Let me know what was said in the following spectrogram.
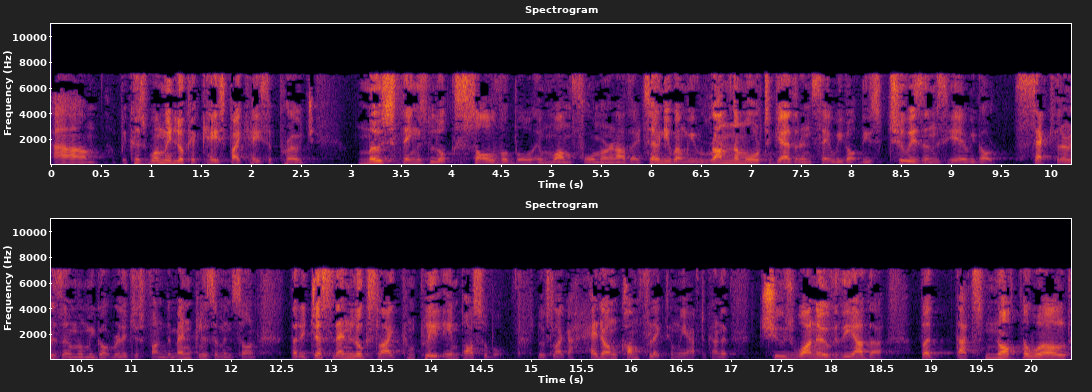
Um, because when we look at case by case approach, most things look solvable in one form or another. It's only when we run them all together and say we got these two isms here, we got secularism and we got religious fundamentalism and so on, that it just then looks like completely impossible. It looks like a head-on conflict and we have to kind of choose one over the other. But that's not the world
